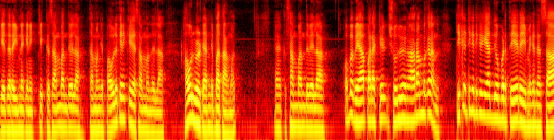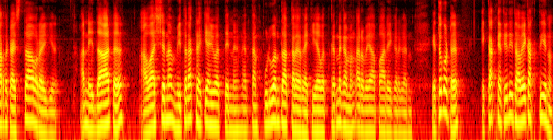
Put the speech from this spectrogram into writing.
ගෙදර ඉන්න කෙනෙක් එක්ක සම්බන්ධ වෙලා තමන්ගේ පවුල කෙනෙක් එක්ක සම්බන්ධ වෙලා හවුල් වලට යන්න එපා තාමත්. සම්බන්ධ වෙලා ඔබ ව්‍යාපාරයක් සුළුවෙන් ආරම්භ කරන්න. ටික ටික ටික යද්දී ඔබට තේරෙයි මේක දැන් සාර්ථකයි ස්ථාවරයි කියලා. අන්න එදාට අවශ්‍ය නම් විතරක් රැකියාව ඉවත් වෙන්න නැත්නම් පුළුවන් තාක් කල රැකියාවත් කරන ගමන් අර ව්‍යාපාරය කරගන්න. එතකොට එකක් නැතිදී තව එකක් තියෙනවා.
